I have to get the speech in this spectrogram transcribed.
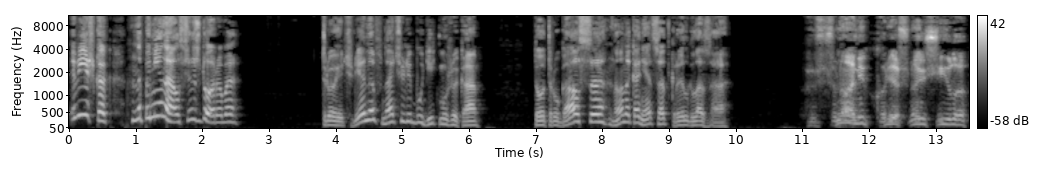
Видишь, как напоминался здорово. Трое членов начали будить мужика. Тот ругался, но, наконец, открыл глаза. — С нами крестная сила,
